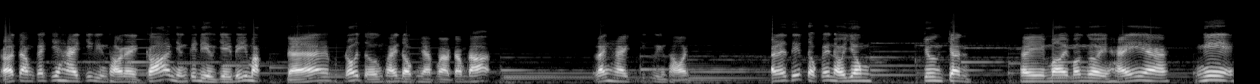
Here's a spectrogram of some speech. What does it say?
Ở trong cái chiếc, hai chiếc điện thoại này có những cái điều gì bí mật để đối tượng phải đột nhập vào trong đó. Lấy hai chiếc điện thoại. Để tiếp tục cái nội dung chương trình thì mời mọi người hãy à, nghe.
